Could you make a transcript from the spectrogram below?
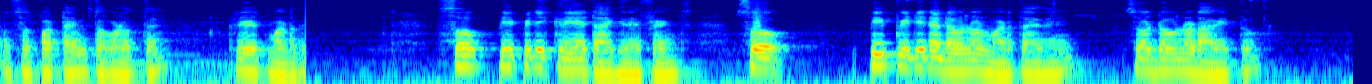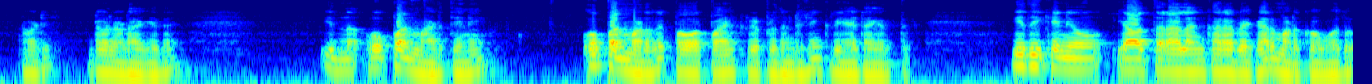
ಒಂದು ಸ್ವಲ್ಪ ಟೈಮ್ ತಗೊಳುತ್ತೆ. ಕ್ರಿಯೇಟ್ ಮಾಡೋದು so P P D create ಆಗಿದೆ ಫ್ರೆಂಡ್ಸ್ ಸೊ ಪಿ ಪಿ ಡಿನ ಡೌನ್ಲೋಡ್ ಮಾಡ್ತಾ ಇದ್ದೀನಿ. ಸೊ ಡೌನ್ಲೋಡ್ ಆಗಿತ್ತು. ನೋಡಿ ಡೌನ್ಲೋಡ್ ಆಗಿದೆ. ಇದನ್ನ ಓಪನ್ ಮಾಡ್ತೀನಿ. ಓಪನ್ ಮಾಡಿದ್ರೆ ಪವರ್ ಪಾಯಿಂಟ್ ರೆಪ್ರೆಸೆಂಟೇಷನ್ ಕ್ರಿಯೇಟ್ ಆಗಿರುತ್ತೆ ಇದಕ್ಕೆ ನೀವು ಯಾವ ಥರ ಅಲಂಕಾರ ಬೇಕಾದ್ರೂ ಮಾಡ್ಕೋಬೋದು.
